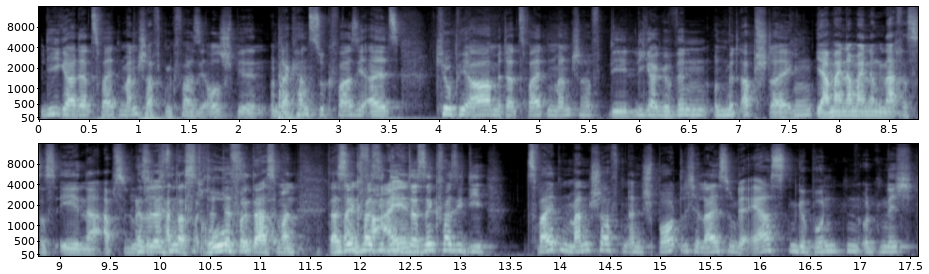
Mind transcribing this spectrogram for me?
Liga der zweiten Mannschaften quasi ausspielen. Und da kannst du quasi als QPR mit der zweiten Mannschaft die Liga gewinnen und mit absteigen. Ja, meiner Meinung nach ist das eh eine absolute Also das sind- Katastrophe, das sind- dass man, dass Das sind, ein quasi Verein die, das sind quasi die zweiten Mannschaften an die sportliche Leistung der ersten gebunden und nicht,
